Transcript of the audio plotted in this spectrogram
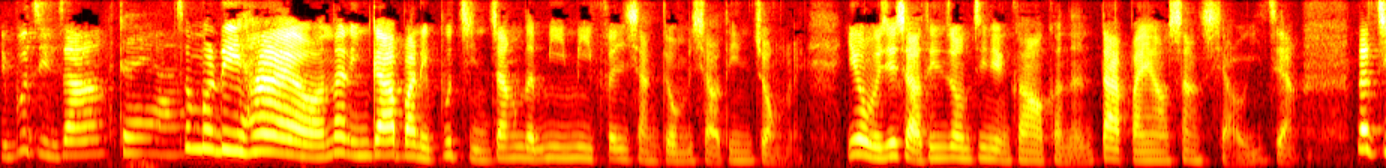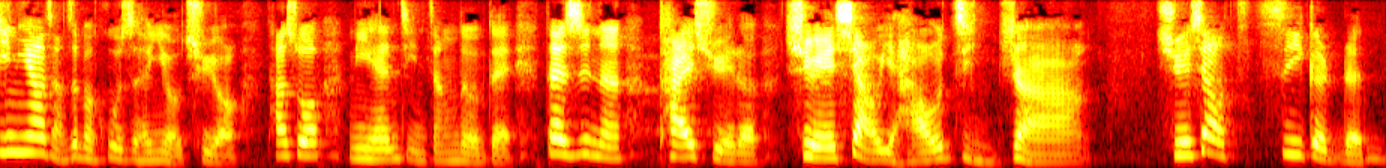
你不紧张？对呀，这么厉害哦！那你应该要把你不紧张的秘密分享给我们小听众哎，因为我们一些小听众今年刚好可能大班要上小一这样。那今天要讲这本故事很有趣哦。他说你很紧张，对不对？但是呢，开学了，学校也好紧张。学校是一个人，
